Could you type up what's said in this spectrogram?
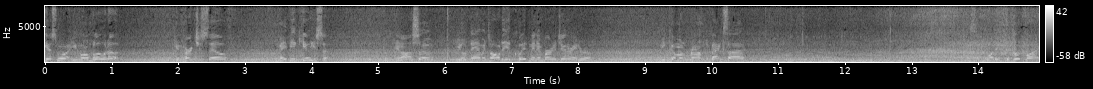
guess what? You're gonna blow it up. You can hurt yourself, maybe kill yourself. And also, you'll damage all the equipment and burn the generator up. You come around the backside, this is what it could look like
